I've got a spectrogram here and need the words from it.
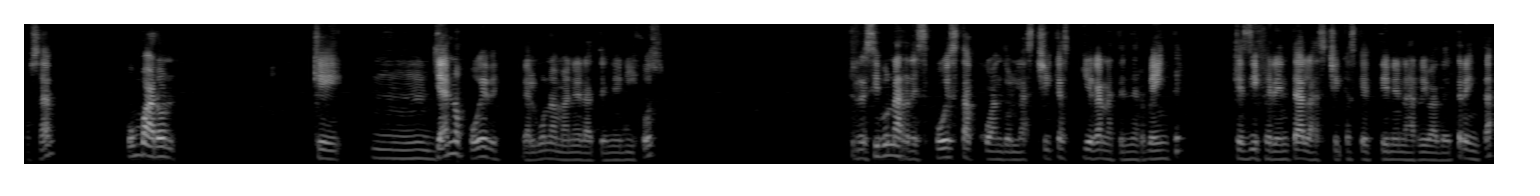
O sea, un varón que mm, ya no puede de alguna manera tener hijos, recibe una respuesta cuando las chicas llegan a tener 20, que es diferente a las chicas que tienen arriba de 30,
